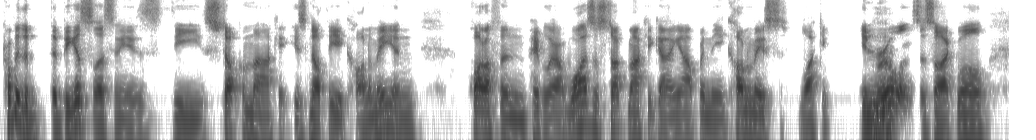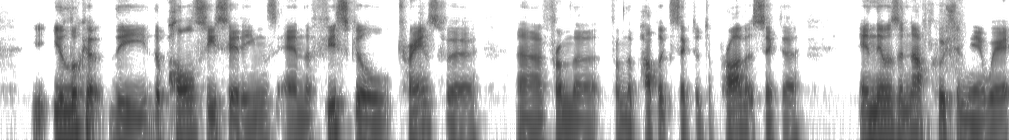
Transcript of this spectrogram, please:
probably the, the biggest lesson is the stock market is not the economy. And quite often people are like, why is the stock market going up when the economy is like in mm. ruins? It's like, well, you look at the the policy settings and the fiscal transfer uh, from the from the public sector to private sector, and there was enough cushion there where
